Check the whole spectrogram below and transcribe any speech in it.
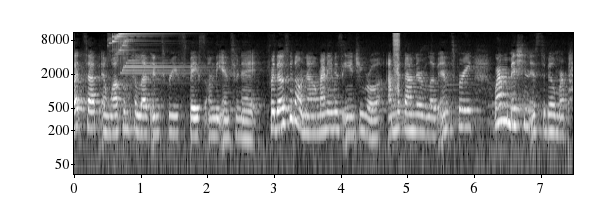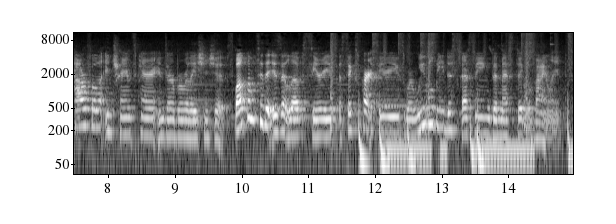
What's up and welcome to Love Inspiry Space on the Internet. For those who don't know, my name is Angie Rolle. I'm the founder of Love Inspiry, where our mission is to build more powerful and transparent and durable relationships. Welcome to the Is It Love series, a six-part series where we will be discussing domestic violence.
